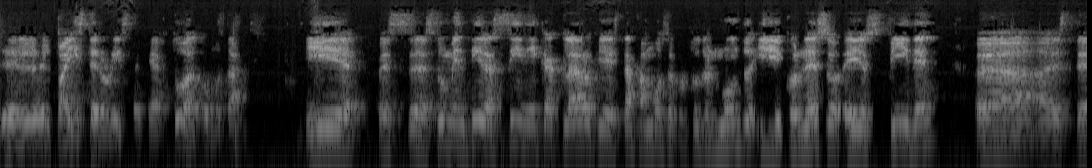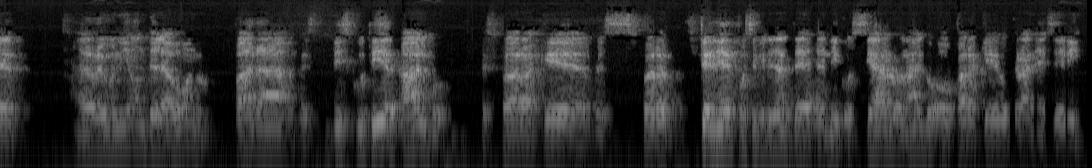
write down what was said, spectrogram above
el, país terrorista que actúa como tal. Y pues eh, su mentira cínica, claro que está famosa por todo el mundo y con eso ellos piden a este, la reunión de la ONU para pues, discutir algo para que para tener posibilidad de negociar o algo o para que Ucrania se rinda.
